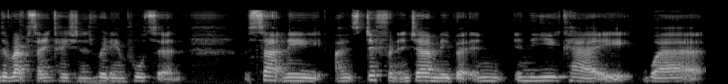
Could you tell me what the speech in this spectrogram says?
the representation is really important, but certainly, and it's different in Germany, but in in the UK where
